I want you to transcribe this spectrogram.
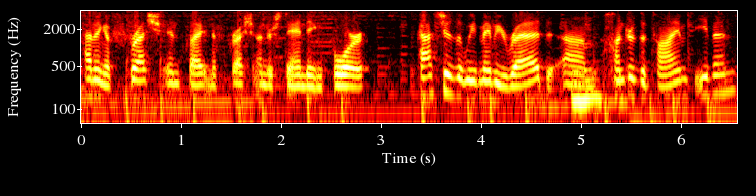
having a fresh insight and a fresh understanding for passages that we've maybe read um, hundreds of times, even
